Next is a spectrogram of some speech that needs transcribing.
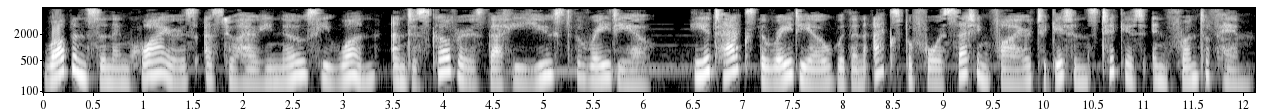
Robinson inquires as to how he knows he won and discovers that he used the radio. He attacks the radio with an axe before setting fire to Gittens' ticket in front of him.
